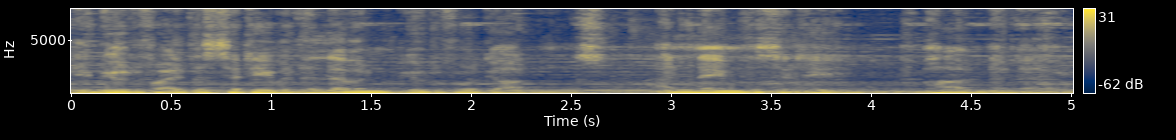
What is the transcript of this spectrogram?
He beautified the city with 11 beautiful gardens and named the city Bhagnagar.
